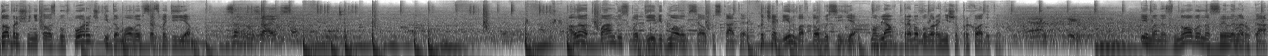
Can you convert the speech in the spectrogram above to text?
Добре, що Ніколас був поруч і домовився з водієм. Загружаємося. Але от пандус водій відмовився опускати, хоча він в автобусі є. Мовляв, треба було раніше приходити. І мене знову носили на руках.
